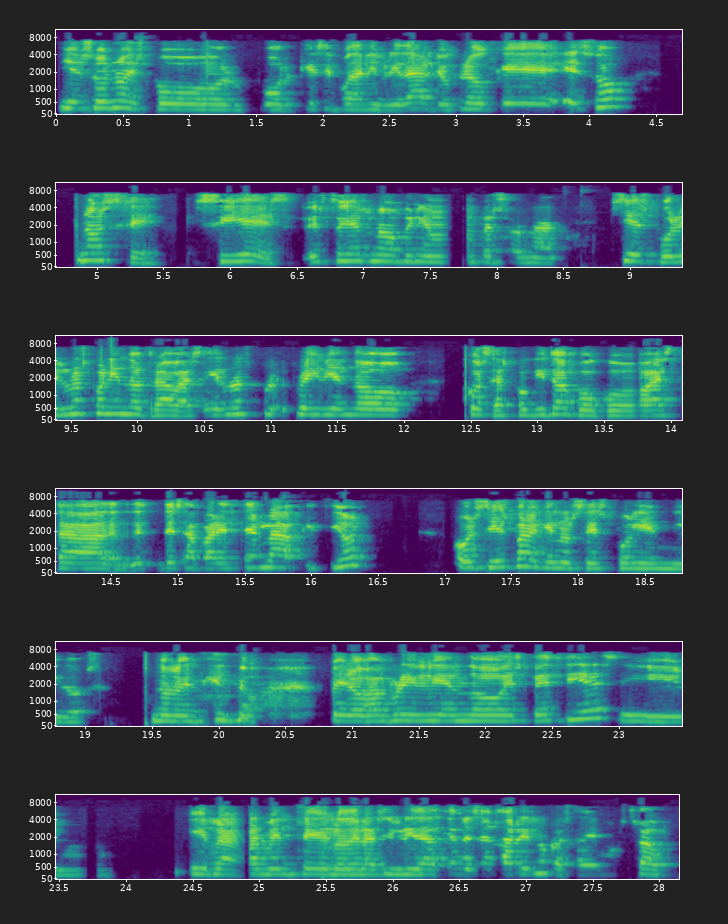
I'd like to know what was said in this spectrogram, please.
Y eso no es por, por que se puedan hibridar. Yo creo que eso, no sé, si es, esto ya es una opinión personal, si es por irnos poniendo trabas, irnos pro- prohibiendo cosas poquito a poco hasta de- desaparecer la afición o si es para que no se expolien nidos. No lo entiendo. Pero van prohibiendo especies y, y realmente lo de las hibridaciones en Harris nunca ha demostrado.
